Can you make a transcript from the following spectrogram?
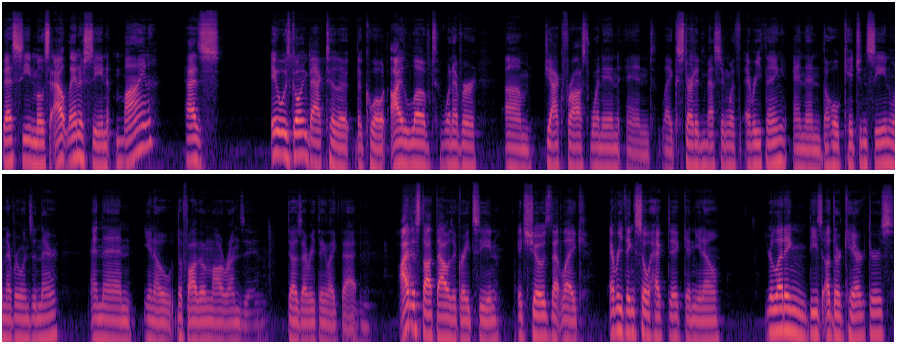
best scene, most outlandish scene. Mine has, it was going back to the the quote. I loved whenever um, Jack Frost went in and like started messing with everything, and then the whole kitchen scene when everyone's in there, and then you know the father-in-law runs in, does everything like that. Mhm. I just thought that was a great scene. It shows that like everything's so hectic and you know you're letting these other characters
